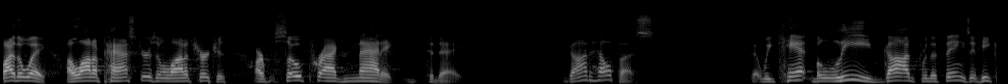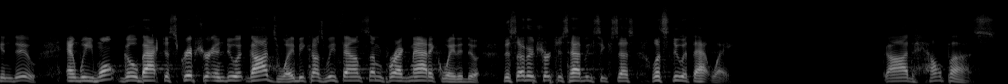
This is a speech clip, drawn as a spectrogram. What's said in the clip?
By the way, a lot of pastors and a lot of churches are so pragmatic today. God help us that we can't believe God for the things that He can do. And we won't go back to Scripture and do it God's way because we found some pragmatic way to do it. This other church is having success. Let's do it that way. God help us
